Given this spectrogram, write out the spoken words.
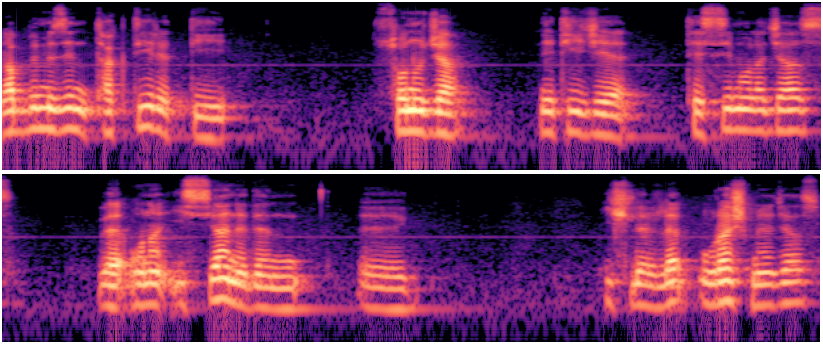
Rabbimizin takdir ettiği sonuca, neticeye teslim olacağız ve ona isyan eden e, işlerle uğraşmayacağız.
